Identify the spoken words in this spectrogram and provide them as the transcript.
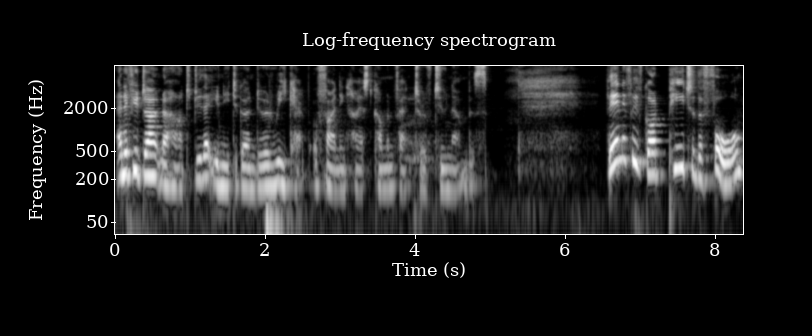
And if you don't know how to do that, you need to go and do a recap of finding highest common factor of two numbers. Then if we've got p to the 4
